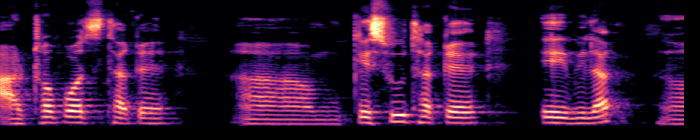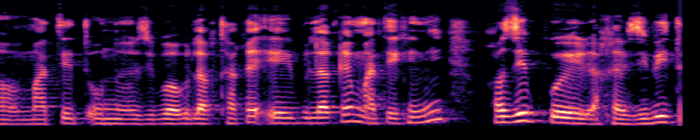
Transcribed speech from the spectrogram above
আৰ্থ্ৰপডছ থাকে কেঁচু থাকে এইবিলাক মাটিত অনুজীৱবিলাক থাকে এইবিলাকে মাটিখিনি সজীৱ কৰি ৰাখে জীৱিত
